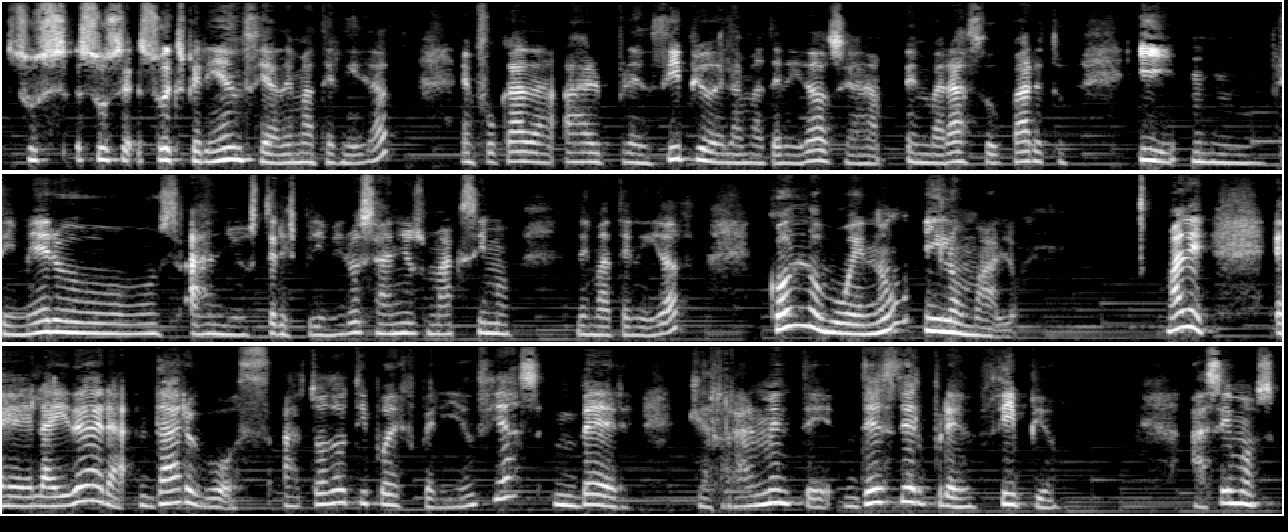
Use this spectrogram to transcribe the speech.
su experiencia de maternidad enfocada al principio de la maternidad, o sea, embarazo, parto y mm, primeros años, tres primeros años máximo de maternidad, con lo bueno y lo malo. ¿Vale? Eh, la idea era dar voz a todo tipo de experiencias, ver que realmente desde el principio hacemos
